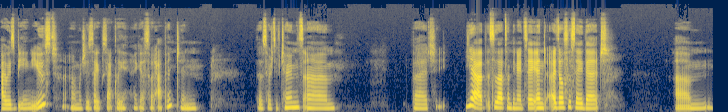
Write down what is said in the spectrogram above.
I was being used, um, which is exactly, I guess, what happened in those sorts of terms. Um, but yeah, so that's something I'd say, and I'd also say that um,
